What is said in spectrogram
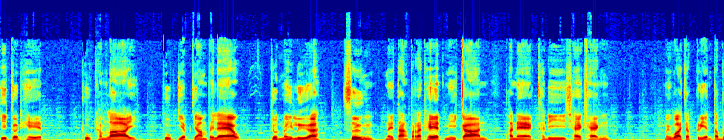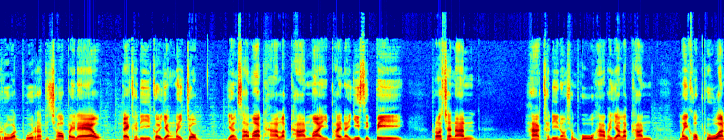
ที่เกิดเหตุ ถูกทำลาย ถูกเหยียบย่ำไปแล้ว จนไม่เหลือ ซึ่งในต่างประเทศมีการแผนกคดีแช่แข็ง ไม่ว่าจะเปลี่ยนตำรวจผู้รับผิดชอบไปแล้ว แต่คดีก็ยังไม่จบ ยังสามารถหาหลักฐานใหม่ภายใน 20 ปี เพราะฉะนั้น หากคดีน้องชมพู่หาพยานหลักฐานไม่ครบถ้วน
